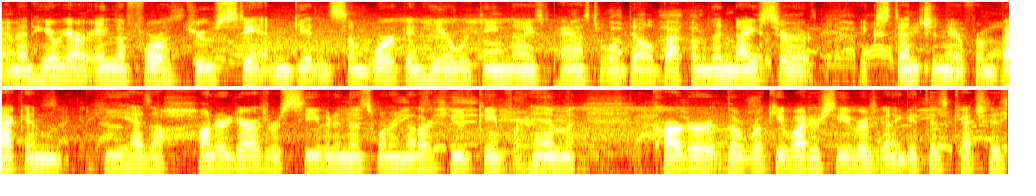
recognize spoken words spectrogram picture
And then here we are in the fourth. Drew Stanton getting some work in here with the nice pass to Odell Beckham. The nicer extension there from Beckham. He has 100 yards receiving in this one. Another huge game for him. Carter, the rookie wide receiver, is going to get this catch, his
